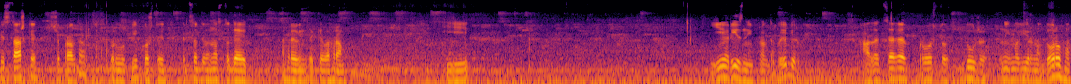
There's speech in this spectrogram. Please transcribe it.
Фісташки, щоправда, орлуки коштують 599 гривень за кілограм. І є різний, правда, вибір але це просто дуже неймовірно дорого.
